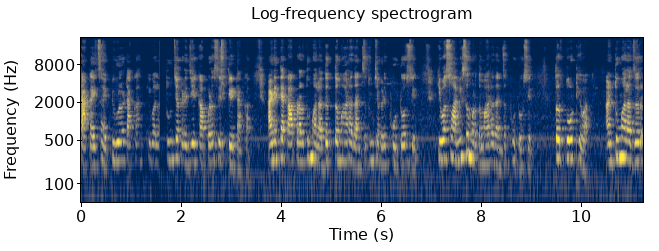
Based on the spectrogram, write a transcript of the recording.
टाकायचं आहे. पिवळं टाका किंवा तुमच्याकडे जे कापड असेल ते टाका. आणि त्या कापडावर तुम्हाला दत्त महाराजांचा तुमच्याकडे फोटो असेल किंवा स्वामी समर्थ महाराजांचा फोटो असेल तर तो ठेवा. आणि तुम्हाला जर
